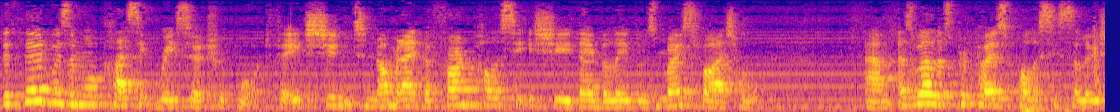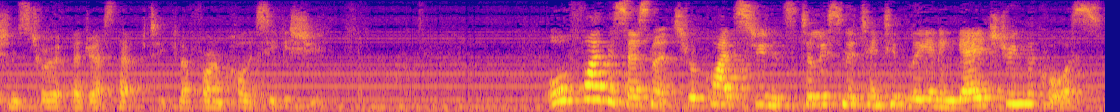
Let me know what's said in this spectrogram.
The third was a more classic research report for each student to nominate the foreign policy issue they believed was most vital, um, as well as proposed policy solutions to address that particular foreign policy issue. All five assessments required students to listen attentively and engage during the course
